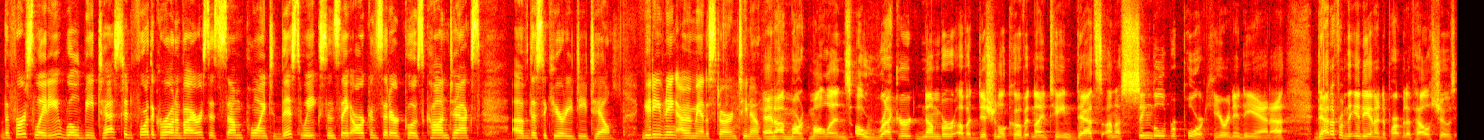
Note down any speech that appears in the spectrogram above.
the First Lady will be tested for the coronavirus at some point this week since they are considered close contacts of the security detail. Good evening. I'm Amanda Starrantino. And I'm Mark Mullins. A record number of additional COVID-19 deaths on a single report here in Indiana. Data from the Indiana Department of Health shows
